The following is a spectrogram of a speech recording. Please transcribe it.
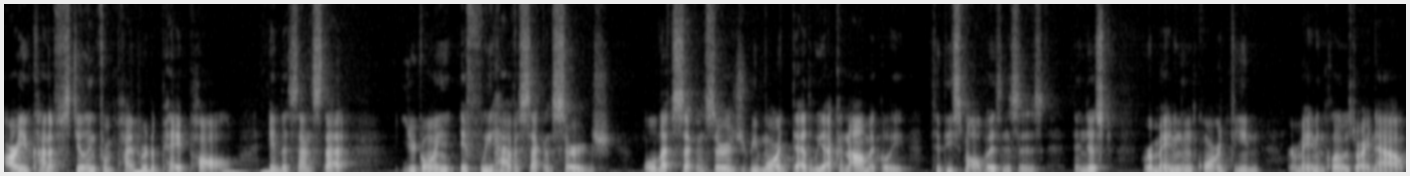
are you kind of stealing from Piper to pay Paul in the sense that you're going, if we have a second surge, will that second surge be more deadly economically to these small businesses than just remaining in quarantine, remaining closed right now,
